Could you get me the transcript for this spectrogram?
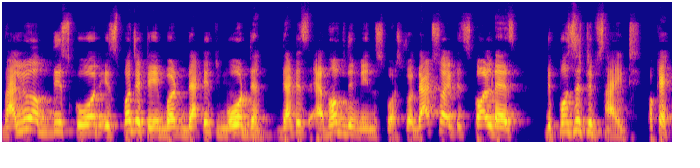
value of the score is positive, but that is more than, that is above the mean score. So that's why it is called as the positive side. Okay.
